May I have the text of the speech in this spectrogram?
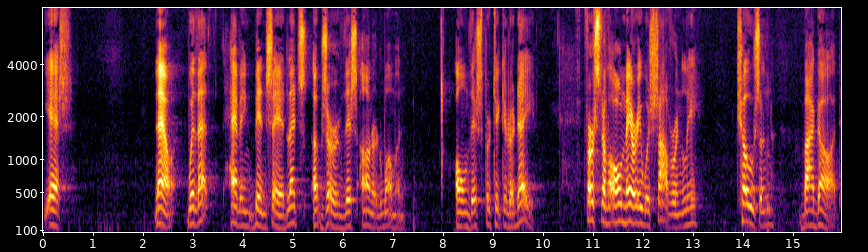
Yes. Now, with that having been said, let's observe this honored woman on this particular day. First of all, Mary was sovereignly chosen by God.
